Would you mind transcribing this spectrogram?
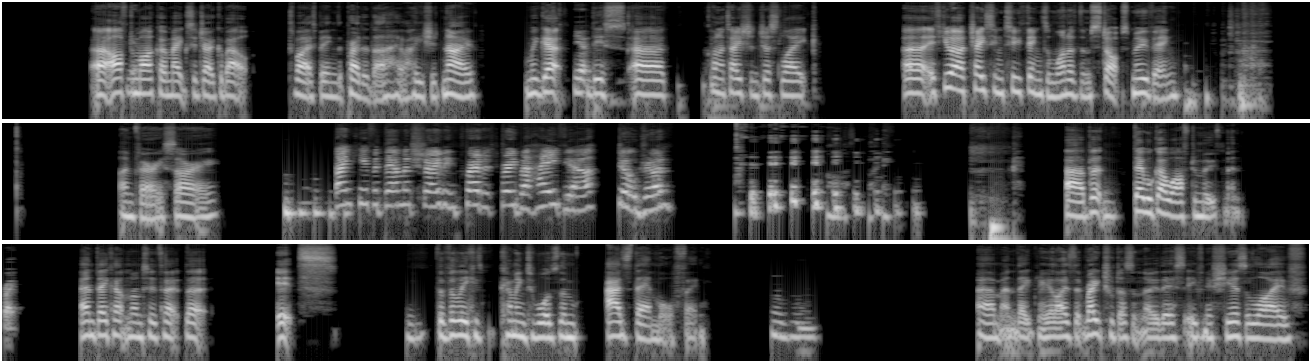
Uh, after Yeah. Marco makes a joke about Tobias being the predator, he should know, we get Yeah. this uh, connotation just like uh, if you are chasing two things and one of them stops moving, I'm very sorry. Thank you for demonstrating predatory behavior, children. uh, but they will go after movement. Right. And they come onto the fact that it's the Veleek is coming towards them as they're morphing. hmm Um, and they realize that Rachel doesn't know this, even if she is alive.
